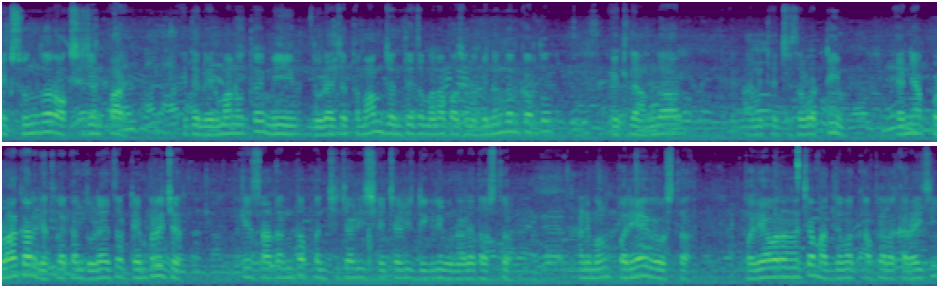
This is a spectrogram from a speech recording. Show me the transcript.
एक सुंदर ऑक्सिजन पार्क इथे निर्माण होतं आहे मी धुळ्याच्या तमाम जनतेचं मनापासून अभिनंदन करतो. इथले आमदार आणि त्याची सर्व टीम यांनी हा पुढाकार घेतला. कारण धुळ्याचं टेम्परेचर हे साधारणतः पंचेचाळीस शेहेचाळीस डिग्री उन्हाळ्यात असतं. आणि म्हणून पर्याय व्यवस्था पर्यावरणाच्या माध्यमातून आपल्याला करायची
